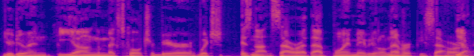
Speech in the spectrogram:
you're doing young mixed culture beer, which is not sour at that point. Maybe it'll never be sour. Yeah.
